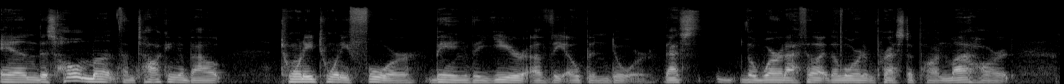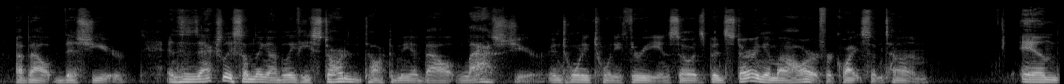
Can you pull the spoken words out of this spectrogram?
And this whole month, I'm talking about 2024 being the year of the open door. That's the word I feel like the Lord impressed upon my heart about this year. And this is actually something I believe he started to talk to me about last year in 2023. And so it's been stirring in my heart for quite some time. And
